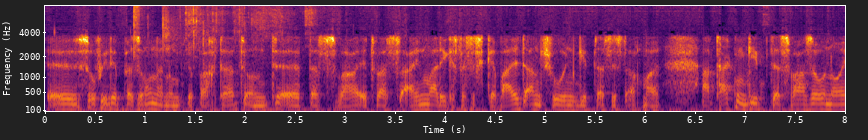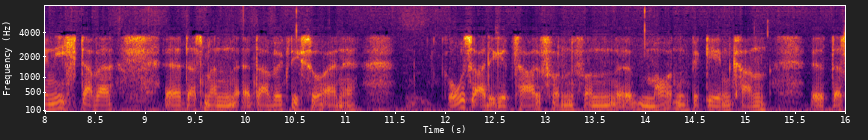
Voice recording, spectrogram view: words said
äh, so viele Personen umgebracht hat. Und äh, das war etwas Einmaliges, dass es Gewalt an Schulen gibt, dass es auch mal Attacken gibt. Das war so neu nicht, aber äh, dass man äh, da wirklich so eine großartige Zahl von, von äh, Morden begehen kann, äh, das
